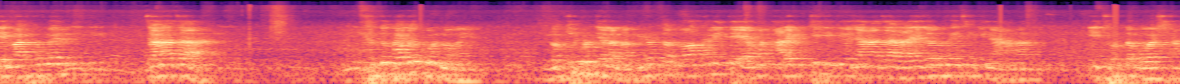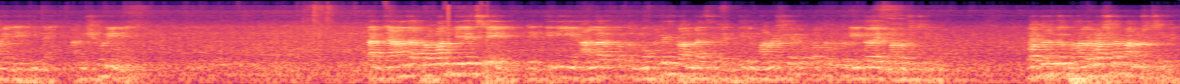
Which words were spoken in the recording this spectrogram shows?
এই মাধ্যমের জানাজা শুধু বদরপুর নয়, লক্ষ্মীপুর জেলা নয়, বৃহত্তর নোয়াখালীতে এমন আরেকটি দ্বিতীয় জানাজার আয়োজন হয়েছে কিনা আমার এই ছোট্ট বয়সে আমি দেখি নাই, আমি শুনি নাই। তার জানাজা প্রমাণ দিয়েছে যে তিনি আল্লাহর কত মুখলেস বান্দা ছিলেন, তিনি মানুষের কতটুকু হৃদয়ের মানুষ ছিলেন, কতটুকু ভালোবাসার মানুষ ছিলেন।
